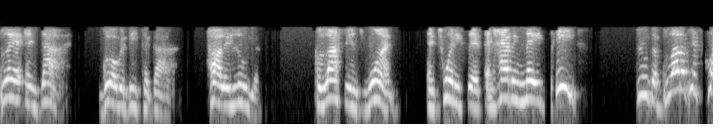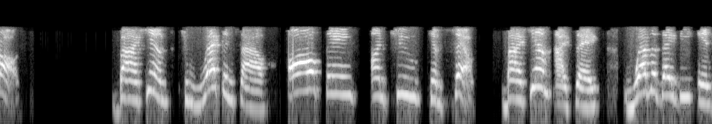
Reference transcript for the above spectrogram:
bled and died. Glory be to God. Hallelujah. Colossians 1 and 20 says, and having made peace through the blood of his cross by him to reconcile all things unto himself. By him, I say, whether they be in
